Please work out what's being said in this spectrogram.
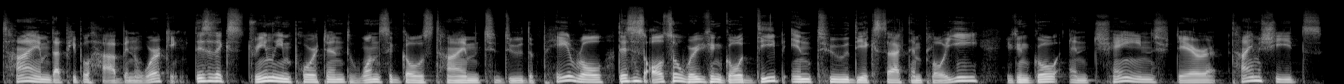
time that people have been working. This is extremely important once it goes time to do the payroll. This is also where you can go deep into the exact employee. You can go and change their timesheets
